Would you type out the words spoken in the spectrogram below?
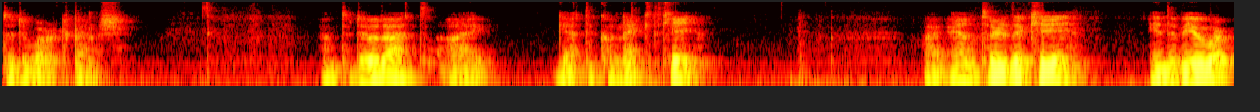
to the workbench. And to do that I get the connect key. I enter the key in the viewer.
